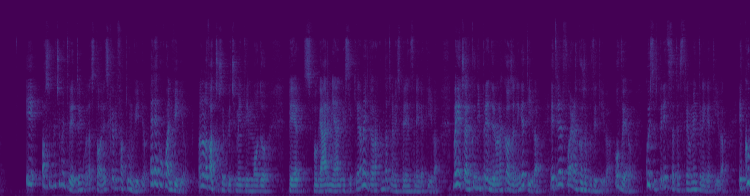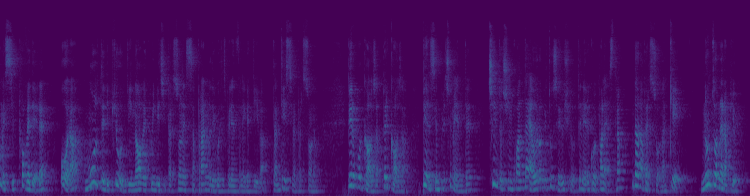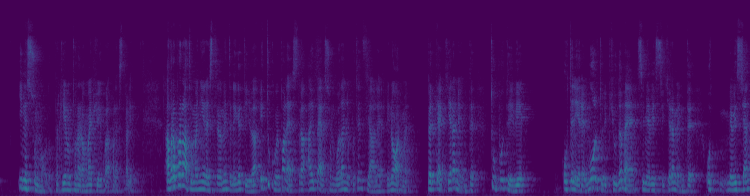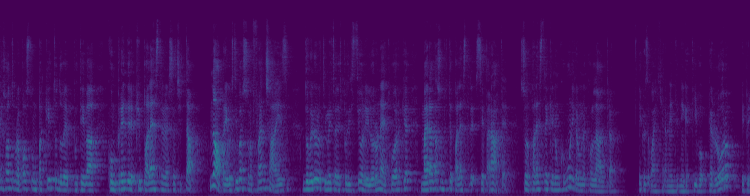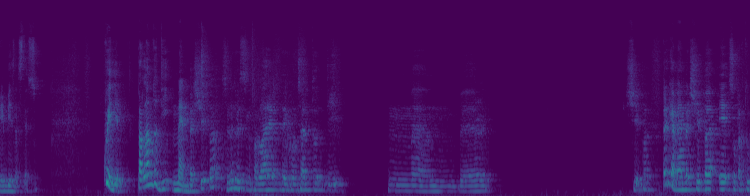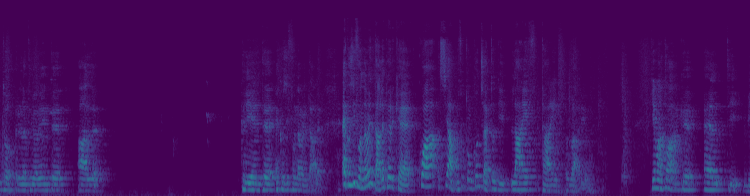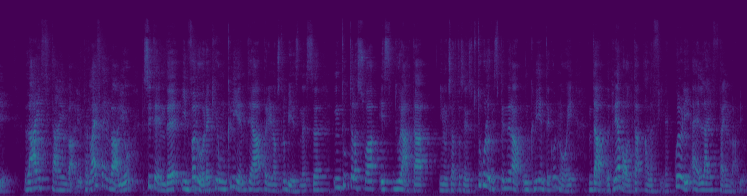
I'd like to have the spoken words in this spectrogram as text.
E ho semplicemente detto in quella stories che avrei fatto un video, ed ecco qua il video, ma non lo faccio semplicemente in modo per sfogarmi anche se chiaramente ho raccontato la mia esperienza negativa, ma io cerco di prendere una cosa negativa e tirare fuori una cosa positiva, ovvero questa esperienza è stata estremamente negativa e come si può vedere, ora molte di più di 9-15 persone sapranno di questa esperienza negativa, tantissime persone. Per qualcosa, per cosa? Per semplicemente 150 euro che tu sei riuscito a ottenere come palestra da una persona che non tornerà più, in nessun modo, perché io non tornerò mai più in quella palestra lì avrà parlato in maniera estremamente negativa e tu come palestra hai perso un guadagno potenziale enorme, perché chiaramente tu potevi ottenere molto di più da me se mi avessi chiaramente o mi avessi anche soltanto proposto un pacchetto dove poteva comprendere più palestre nella stessa città. No, perché questi qua sono franchise dove loro ti mettono a disposizione i loro network, ma in realtà sono tutte palestre separate, sono palestre che non comunicano l'una con l'altra. E questo qua è chiaramente negativo per loro e per il business stesso. Quindi, Parlando di membership, se noi dovessimo parlare del concetto di membership, perché membership e soprattutto relativamente al cliente è così fondamentale? È così fondamentale perché qua si apre tutto un concetto di lifetime value. chiamato anche LTV. Lifetime value. Per lifetime value si intende il valore che un cliente ha per il nostro business in tutta la sua es- durata, in un certo senso. Tutto quello che spenderà un cliente con noi dalla prima volta alla fine. Quello lì è il lifetime value.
